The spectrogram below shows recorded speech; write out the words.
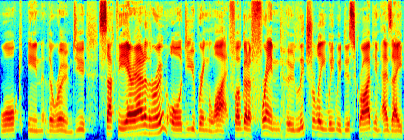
walk in the room? Do you suck the air out of the room or do you bring life? I've got a friend who literally, we, we describe him as a,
